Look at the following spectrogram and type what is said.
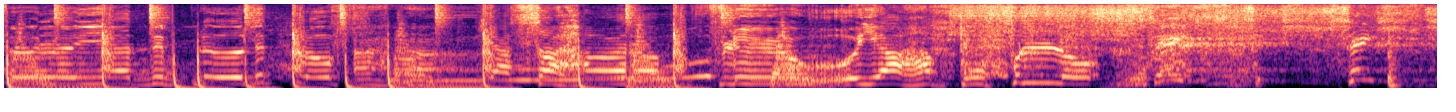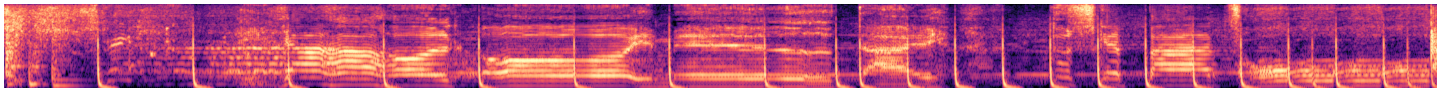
føler jeg, det er blevet lidt bluff. Jeg er så højt op at flyve Jeg har brug for Du skal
